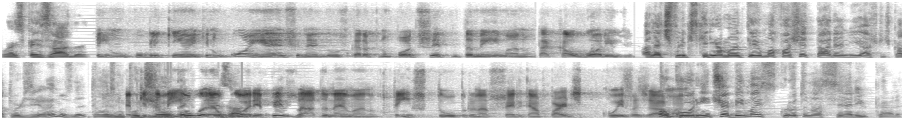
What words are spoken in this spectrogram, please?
Mais pesada. Tem um publiquinho aí que não conhece, né, Du? Os caras não pode ser também, mano, tacar o gore. A Netflix queria manter uma faixa etária ali, acho que de 14 anos, né? Então eles não É porque podiam também o, é, o gore é pesado, né, mano? Tem estupro na série, tem uma parte de coisa já, Pô, o. Corinthians é bem mais escroto na série, cara.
